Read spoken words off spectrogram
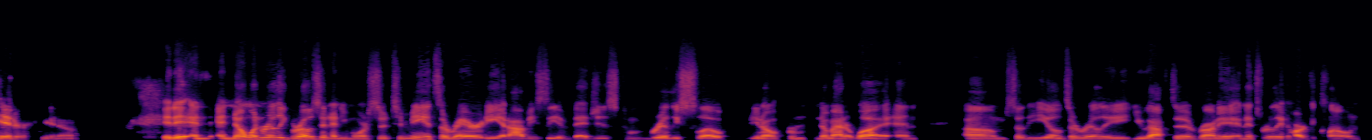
hitter, you know. It is, and and no one really grows it anymore. So to me, it's a rarity. And obviously, it veggies come really slow, you know, from no matter what. And um, so the yields are really you have to run it, and it's really hard to clone.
